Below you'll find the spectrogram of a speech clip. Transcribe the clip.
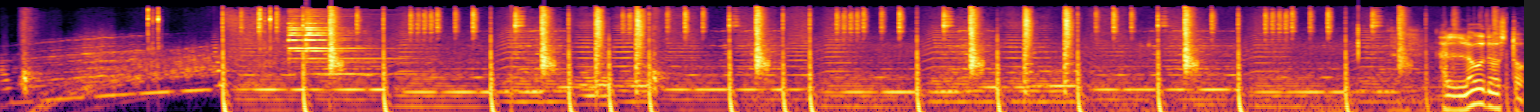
हेलो दोस्तों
